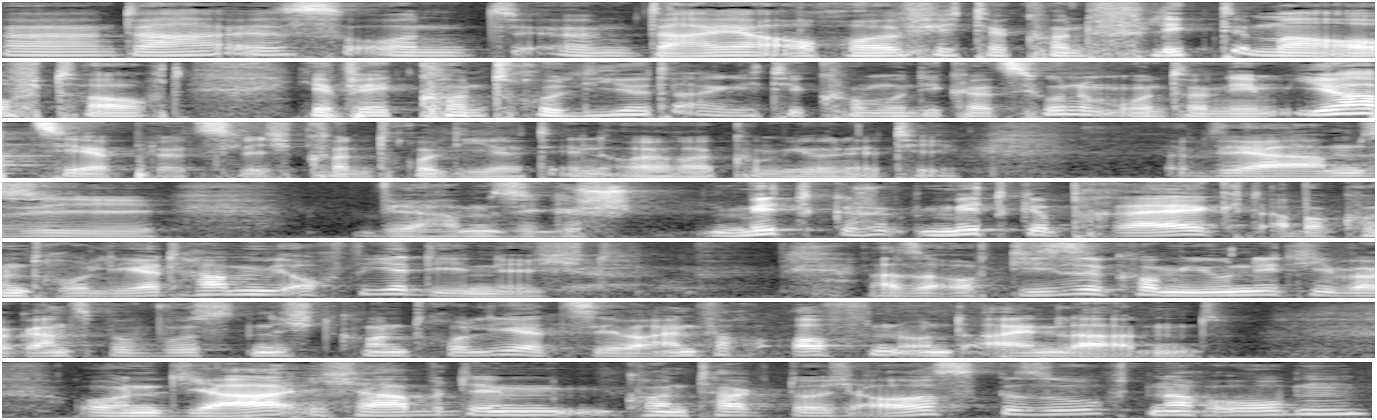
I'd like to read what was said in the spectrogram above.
äh, da ist und ähm, da ja auch häufig der Konflikt immer auftaucht, ja, wer kontrolliert eigentlich die Kommunikation im Unternehmen? Ihr habt sie ja plötzlich kontrolliert in eurer Community. Wir haben sie, wir haben sie mit, mitgeprägt, aber kontrolliert haben auch wir die nicht. Also auch diese Community war ganz bewusst nicht kontrolliert. Sie war einfach offen und einladend. Und ja, ich habe den Kontakt durchaus gesucht nach oben.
